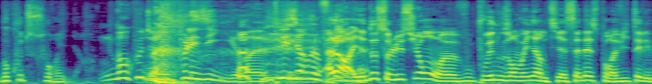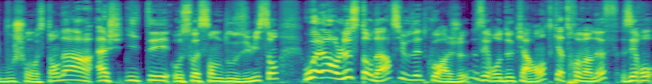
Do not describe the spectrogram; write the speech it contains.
beaucoup de sourire. Beaucoup de plaisir, plaisir d'offrir. Alors, il y a deux solutions. Euh, Vous pouvez nous envoyer un petit SMS pour éviter les bouchons au standard, HIT au 72 800, ou alors le standard si vous êtes courageux, 02 40 89 01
